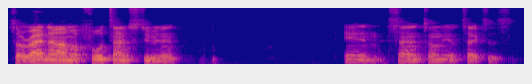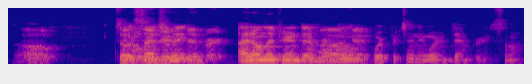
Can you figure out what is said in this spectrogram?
So right now I'm a full time student in San Antonio, Texas. Oh. So you don't live here in essentially, Denver. I don't live here in Denver. Oh, no, okay. we're pretending we're in Denver. So,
